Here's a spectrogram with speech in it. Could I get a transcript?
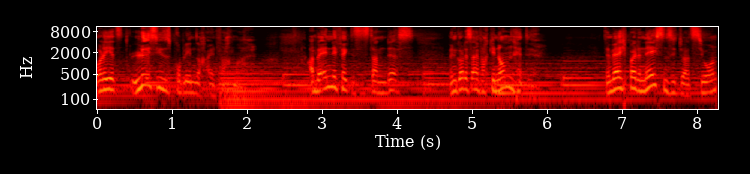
Oder jetzt löse dieses Problem doch einfach mal. Aber im Endeffekt ist es dann das, wenn Gott es einfach genommen hätte, dann wäre ich bei der nächsten Situation,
